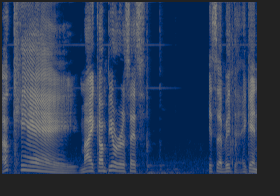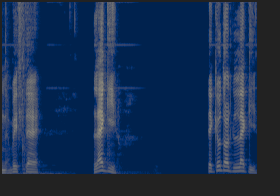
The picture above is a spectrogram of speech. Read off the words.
Okay, my computer says it's a bit again with the laggy. The good old laggy.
